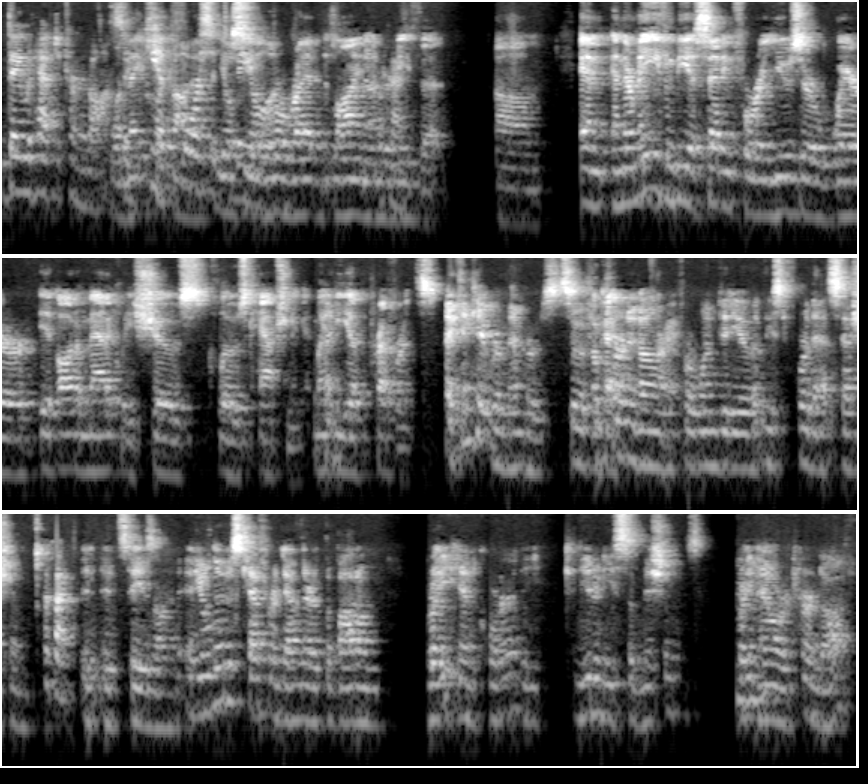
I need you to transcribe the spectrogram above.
they would have to turn it on, so When they you can't click on force it, it you'll to be see a little red line underneath it. Um, And, and there may even be a setting for a user where it automatically shows closed captioning. It might be a preference. I think it remembers, so if you Okay. turn it on Alright. for one video, at least for that session, Okay, it, it stays on. And you'll notice, Catherine, down there at the bottom right-hand corner, the community submissions right Mhm. now are turned off.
